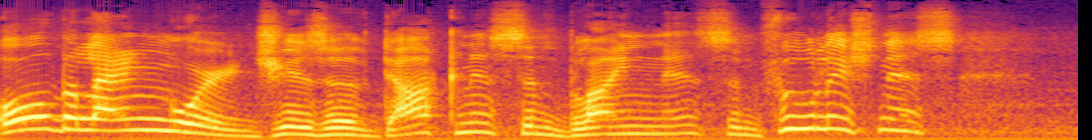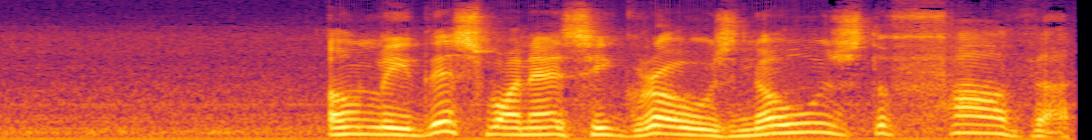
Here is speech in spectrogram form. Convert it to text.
all the language is of darkness and blindness and foolishness. Only this one, as he grows, knows the Father.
